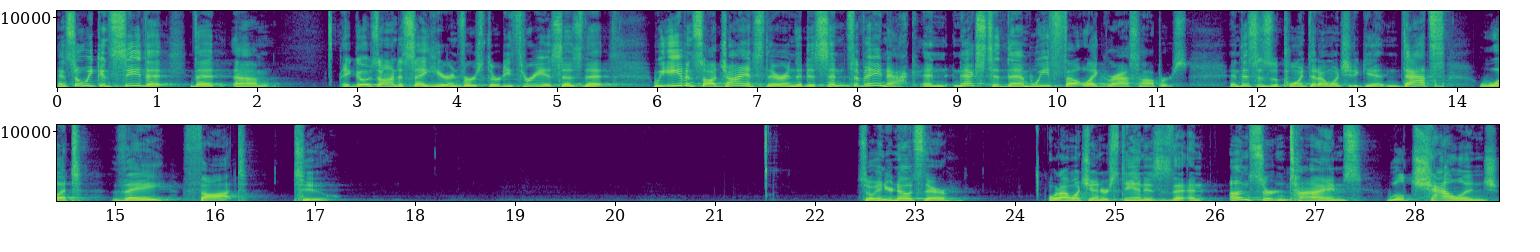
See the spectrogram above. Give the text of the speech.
And so we can see that, that um, it goes on to say here in verse 33, it says that we even saw giants there and the descendants of Anak. And next to them, we felt like grasshoppers. And this is the point that I want you to get. And that's what they thought too. So, in your notes there, what I want you to understand is, is that uncertain times will challenge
